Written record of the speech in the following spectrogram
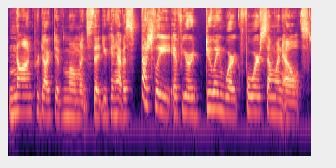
non productive moments that you can have, especially if you're doing work for someone else,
